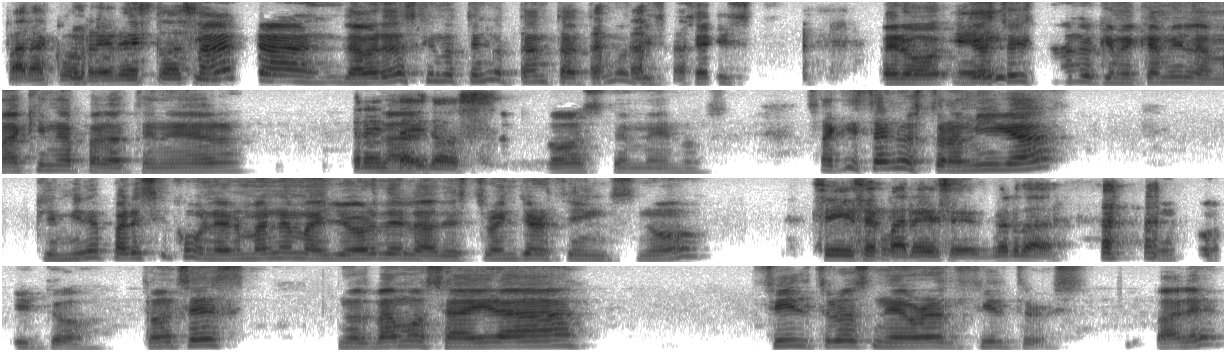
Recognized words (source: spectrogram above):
para correr esto así. Tanta. La verdad es que no tengo tanta, tengo 16. pero ya estoy esperando que me cambien la máquina para tener 32. Dos de menos. O sea, aquí está nuestra amiga, que mira, parece como la hermana mayor de la de Stranger Things, ¿no? Sí, se parece, es verdad. Un poquito. Entonces, nos vamos a ir a filtros, neural filters, ¿vale?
